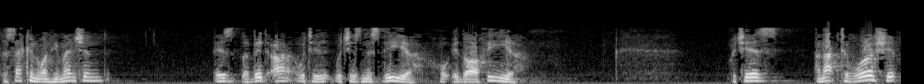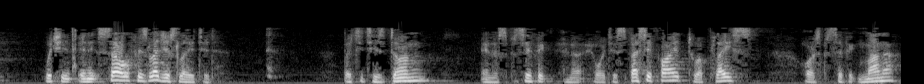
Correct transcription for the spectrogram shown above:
The second one he mentioned is the bid'ah which is, which is nisbiyah or idafiyah, which is an act of worship which in itself is legislated, but it is done in a specific, in a, or it is specified to a place or a specific manner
